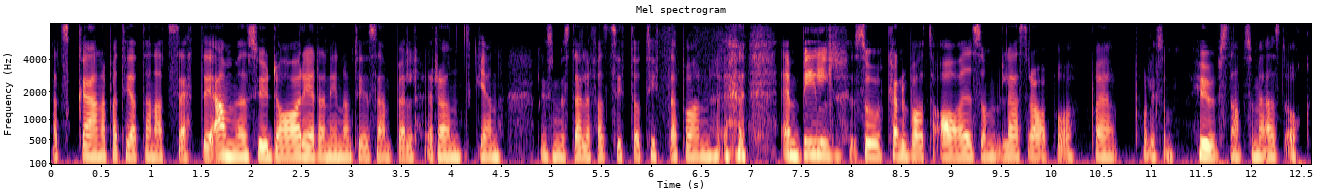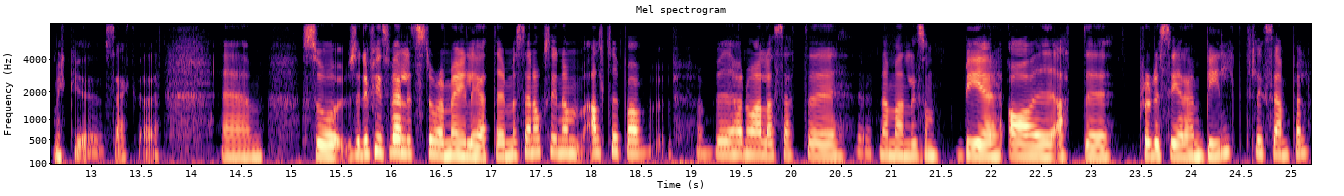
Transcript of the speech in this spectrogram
att scanna på ett helt annat sätt. Det används ju idag redan inom till exempel röntgen. Liksom istället för att sitta och titta på en, en bild så kan du bara ta AI som läser av på, på, på liksom hur snabbt som helst och mycket säkrare. Um, så, så det finns väldigt stora möjligheter men sen också inom all typ av, vi har nog alla sett eh, när man liksom ber AI att eh, producera en bild till exempel.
